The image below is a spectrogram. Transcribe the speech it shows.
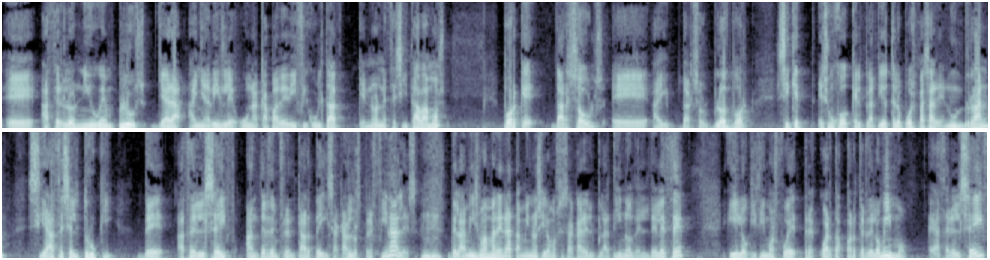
eh, hacerlo New Game Plus ya era añadirle una capa de dificultad que no necesitábamos, porque Dark Souls, eh, hay Dark Souls Bloodborne, sí que es un juego que el platillo te lo puedes pasar en un run si haces el truqui de hacer el save antes de enfrentarte y sacar los tres finales. De la misma manera, también nos íbamos a sacar el platino del DLC y lo que hicimos fue tres cuartas partes de lo mismo. eh, Hacer el save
